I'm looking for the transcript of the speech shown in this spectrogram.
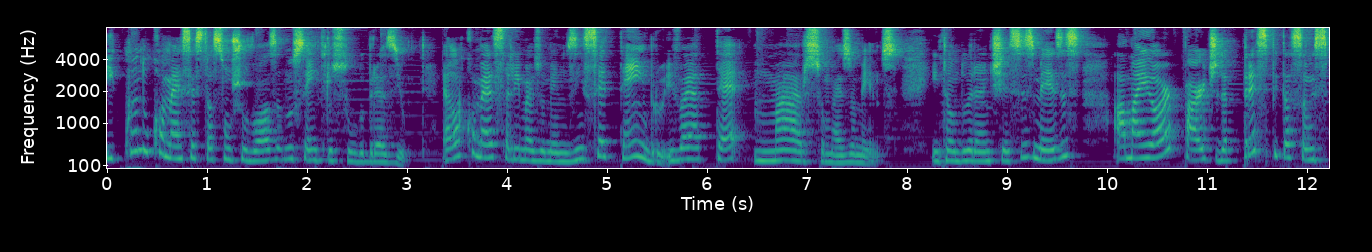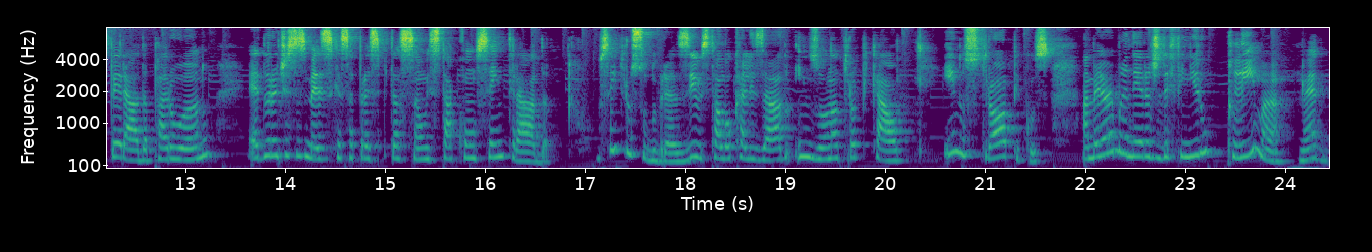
E quando começa a estação chuvosa no centro-sul do Brasil? Ela começa ali mais ou menos em setembro e vai até março, mais ou menos. Então, durante esses meses, a maior parte da precipitação esperada para o ano é durante esses meses que essa precipitação está concentrada. O centro-sul do Brasil está localizado em zona tropical. E nos trópicos, a melhor maneira de definir o clima né,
